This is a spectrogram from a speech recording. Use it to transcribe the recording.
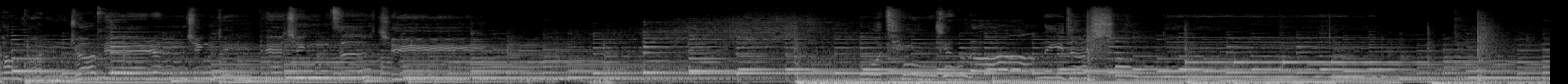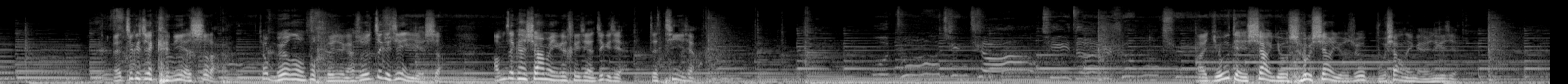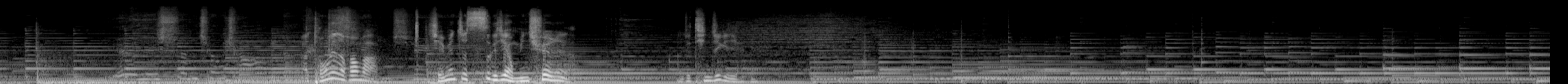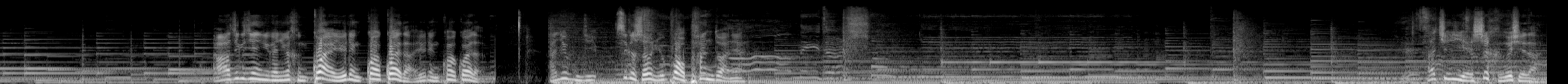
哎，这个键肯定也是了。就没有那种不和谐感，所以这个键也是。我们再看下面一个黑键，这个键再听一下。啊，有点像，有时候像，有时候不像的感觉。这个键。啊，同样的方法，前面这四个键我们已经确认了，啊，就听这个键。啊，这个键就感觉很怪，有点怪怪的，有点怪怪的，啊，就你这个时候你就不好判断呢。而且也是和谐的。啊，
